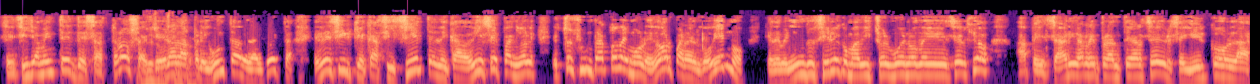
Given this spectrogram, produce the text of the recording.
sencillamente desastrosa, desastrosa, que era la pregunta de la encuesta. Es decir, que casi siete de cada diez españoles, esto es un dato demoledor para el gobierno, que debería inducirle, como ha dicho el bueno de Sergio, a pensar y a replantearse el seguir con la,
